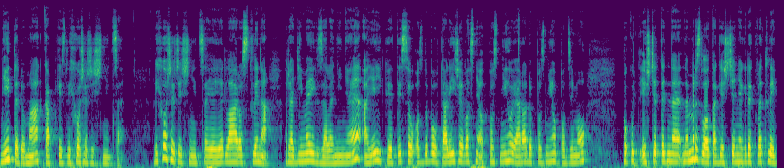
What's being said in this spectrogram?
mějte doma kapky z lichořeřišnice. Lichořeřišnice je jedlá rostlina. Řadíme ji k zelenině a její květy jsou ozdobou talíře vlastně od pozdního jara do pozdního podzimu. Pokud ještě teď ne, nemrzlo, tak ještě někde kvetly.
